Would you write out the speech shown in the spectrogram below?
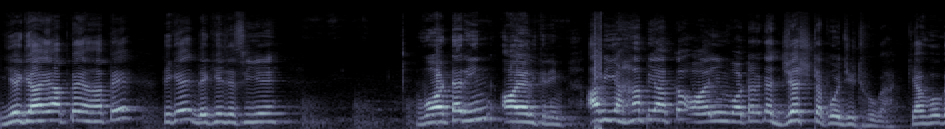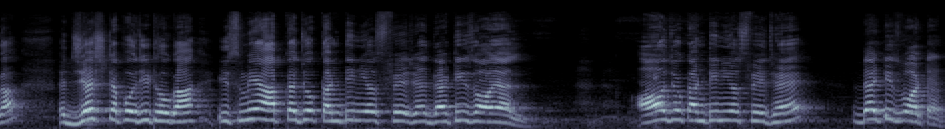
ये क्या है आपका यहाँ पे? ठीक है, देखिए जैसे ये वाटर इन ऑयल क्रीम अब यहाँ पे आपका ऑयल इन वाटर का जस्ट अपोजिट होगा। क्या होगा? जस्ट अपोजिट होगा। इसमें आपका जो कंटिन्यूस फ़ेज़ है दैट इज़ ऑयल और जो कंटिन्यूस फ़ेज़ है दैट इज़ वाटर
